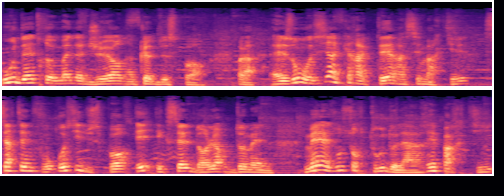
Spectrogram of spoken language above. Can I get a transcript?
ou d'être manager d'un club de sport. Voilà, elles ont aussi un caractère assez marqué. Certaines font aussi du sport et excellent dans leur domaine, mais elles ont surtout de la répartie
